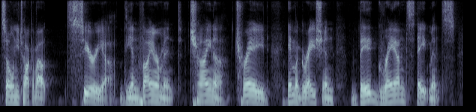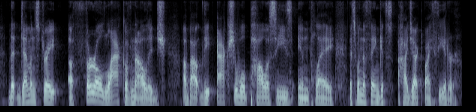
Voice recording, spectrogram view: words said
So when you talk about Syria, the environment, China, trade, immigration, big, grand statements that demonstrate a thorough lack of knowledge about the actual policies in play. It's when the thing gets hijacked by theater.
